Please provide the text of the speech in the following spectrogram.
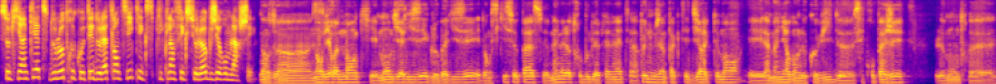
ce qui inquiète de l'autre côté de l'Atlantique, explique l'infectiologue Jérôme Larcher. Dans un environnement qui est mondialisé, globalisé, et donc ce qui se passe même à l'autre bout de la planète peut nous impacter directement et la manière dont le Covid euh, s'est propagé le montre euh,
